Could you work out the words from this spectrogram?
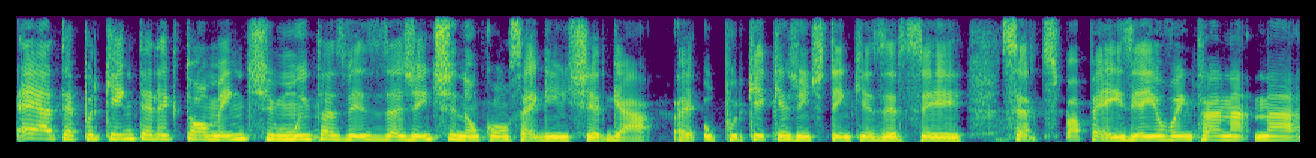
É, até porque intelectualmente muitas vezes a gente não consegue enxergar é, o porquê que a gente tem que exercer certos papéis. E aí eu vou entrar na, na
